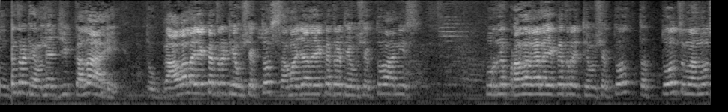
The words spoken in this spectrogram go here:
एकत्र ठेवण्याची जी कला आहे तो गावाला एकत्र ठेवू शकतो समाजाला एकत्र ठेवू शकतो आणि पूर्ण प्रभागाला एकत्र ठेवू शकतो. तर तोच माणूस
